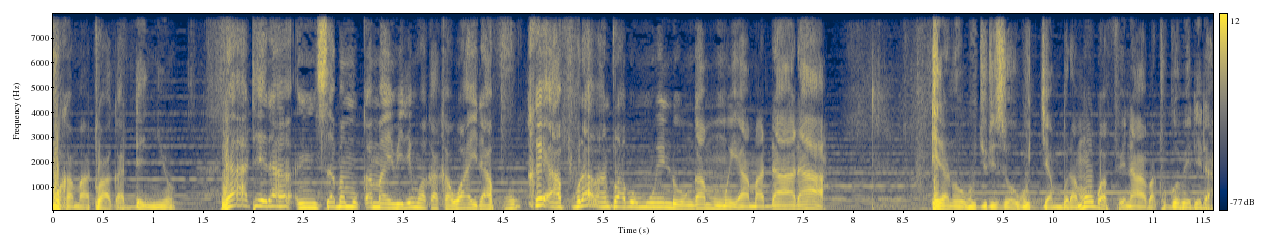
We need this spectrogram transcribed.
Mukama atwagadde nnyo naye ate era nsaba mukama emirimu akakawaayire afuuke afuule abantu ab'omuwendo nga mmwe amadaala. Era n'obujulizi obujja mu bulamu bwaffe n'abo batugoberera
